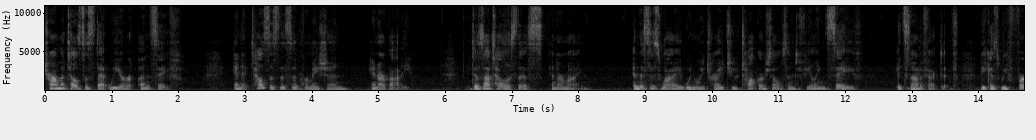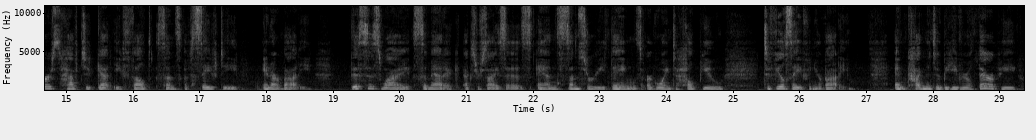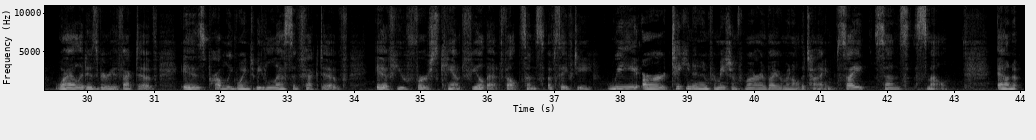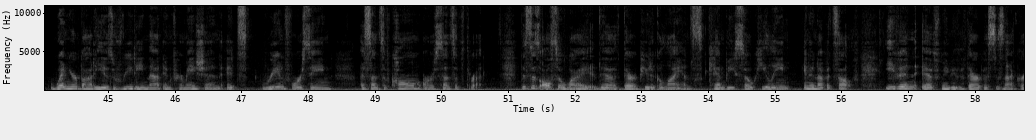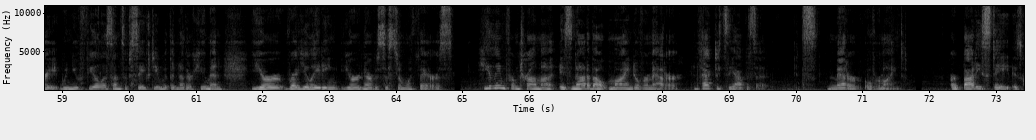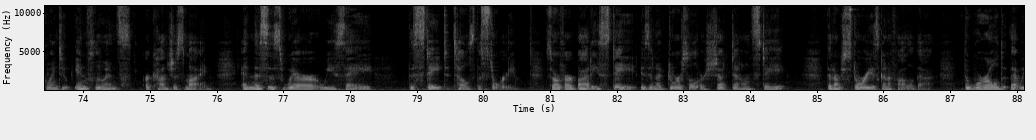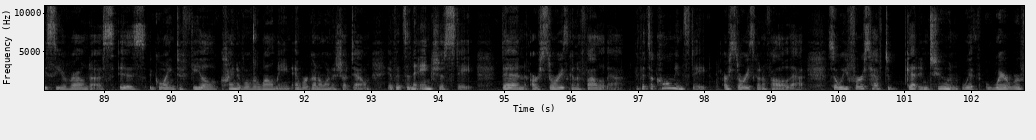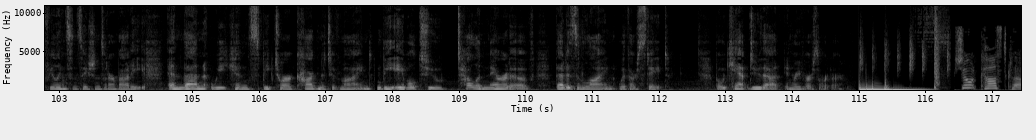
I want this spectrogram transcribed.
Trauma tells us that we are unsafe, and it tells us this information in our body. It does not tell us this in our mind. And this is why when we try to talk ourselves into feeling safe, it's not effective because we first have to get a felt sense of safety in our body. This is why somatic exercises and sensory things are going to help you to feel safe in your body. And cognitive behavioral therapy, while it is very effective, is probably going to be less effective if you first can't feel that felt sense of safety. We are taking in information from our environment all the time sight, sense, smell. And when your body is reading that information, it's reinforcing a sense of calm or a sense of threat. This is also why the therapeutic alliance can be so healing in and of itself. Even if maybe the therapist is not great, when you feel a sense of safety with another human, you're regulating your nervous system with theirs. Healing from trauma is not about mind over matter. In fact, it's the opposite it's matter over mind. Our body state is going to influence our conscious mind. And this is where we say the state tells the story. So if our body state is in a dorsal or shut down state, then our story is going to follow that. The world that we see around us is going to feel kind of overwhelming and we're going to want to shut down. If it's an anxious state, then our story is going to follow that. If it's a calming state, our story is going to follow that. So we first have to get in tune with where we're feeling sensations in our body, and then we can speak to our cognitive mind and be able to tell a narrative that is in line with our state. But we can't do that in reverse order. Shortcast Club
